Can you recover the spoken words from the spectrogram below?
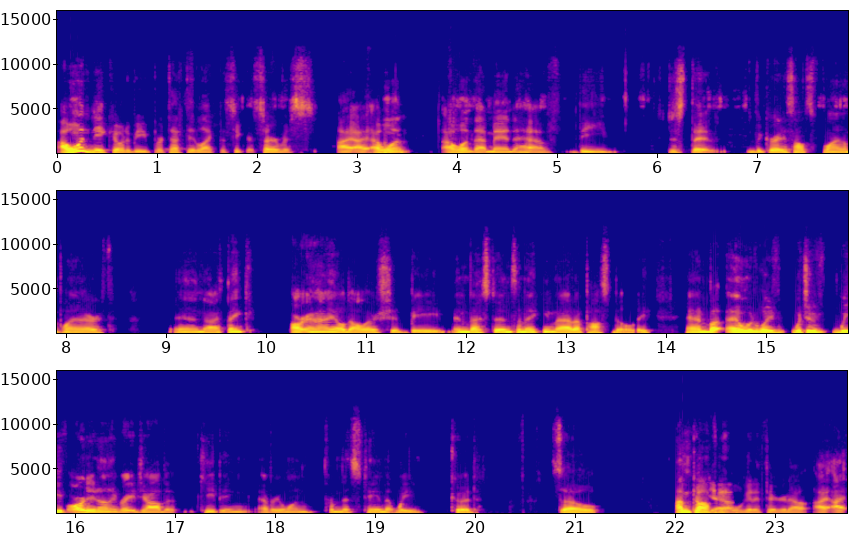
I want Nico to be protected like the Secret Service. I I, I want I want that man to have the just the the greatest offensive line on planet Earth, and I think our NIL dollars should be invested into making that a possibility. And but and we've which we've, we've already done a great job at keeping everyone from this team that we could. So I'm confident Yeah. we'll get it figured out. I I,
